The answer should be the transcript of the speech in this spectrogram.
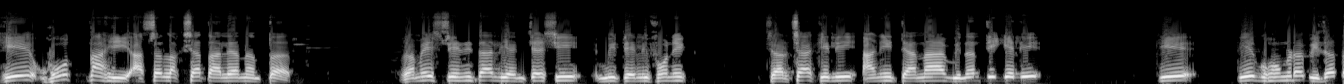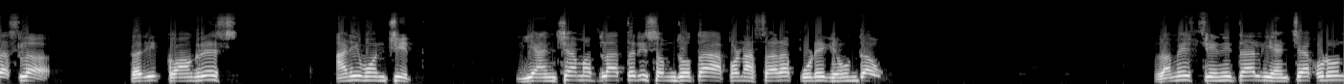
हे होत नाही असं लक्षात आल्यानंतर रमेश चेनिताल यांच्याशी मी टेलिफोनिक चर्चा केली आणि त्यांना विनंती केली की ते घोंगडं भिजत असलं तरी काँग्रेस आणि वंचित यांच्यामधला तरी समझोता आपण असारा पुढे घेऊन जाऊ. रमेश चेनिताल यांच्याकडून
